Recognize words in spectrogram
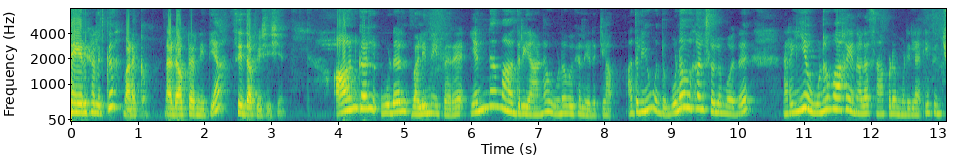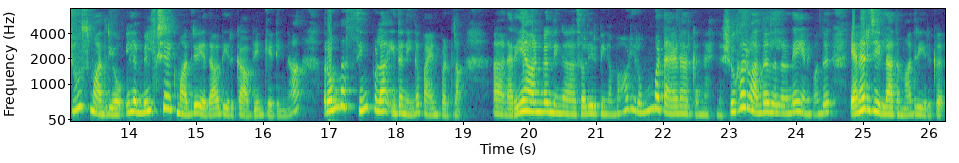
நேயர்களுக்கு வணக்கம். நான் டாக்டர் நித்யா சித்தா ஃபிசிஷியன் ஆண்கள் உடல் வலிமை பெற என்ன மாதிரியான உணவுகள் எடுக்கலாம்? அதுலேயும் இந்த உணவுகள் சொல்லும்போது நிறைய உணவாக என்னால் சாப்பிட முடியல. இது ஜூஸ் மாதிரியோ இல்லை மில்க் ஷேக் மாதிரியோ ஏதாவது இருக்கா அப்படின்னு கேட்டிங்கன்னா ரொம்ப சிம்பிளாக இதை நீங்கள் பயன்படுத்தலாம். நிறைய ஆண்கள் நீங்கள் சொல்லியிருப்பீங்க பாடி ரொம்ப டயர்டாக இருக்குங்க. இந்த சுகர் வந்ததுலேருந்தே எனக்கு வந்து எனர்ஜி இல்லாத மாதிரி இருக்குது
